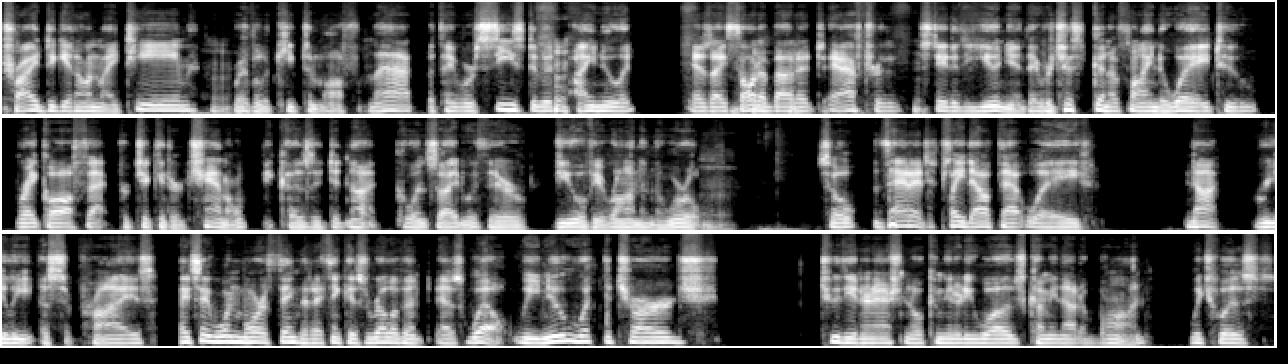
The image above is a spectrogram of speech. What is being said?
Tried to get on my team, hmm. were able to keep them off from that, but they were seized of it. I knew it as I thought about it after the State of the Union, they were just going to find a way to break off that particular channel because it did not coincide with their view of Iran and the world. Mm. So that had played out that way, not really a surprise. I'd say one more thing that I think is relevant as well. We knew what the charge to the international community was coming out of Bonn, which was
